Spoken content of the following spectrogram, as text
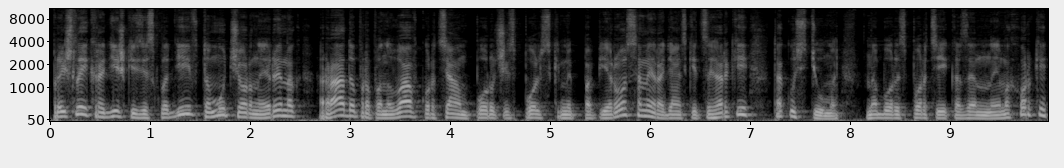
прийшли й крадіжки зі складів, тому чорний ринок радо пропонував курцям поруч із польськими папіросами радянські цигарки та костюми, набори з порції казенної махорки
